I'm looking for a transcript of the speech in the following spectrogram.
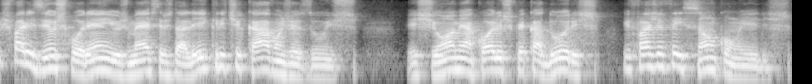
Os fariseus, porém, e os mestres da lei criticavam Jesus. Este homem acolhe os pecadores e faz refeição com eles.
